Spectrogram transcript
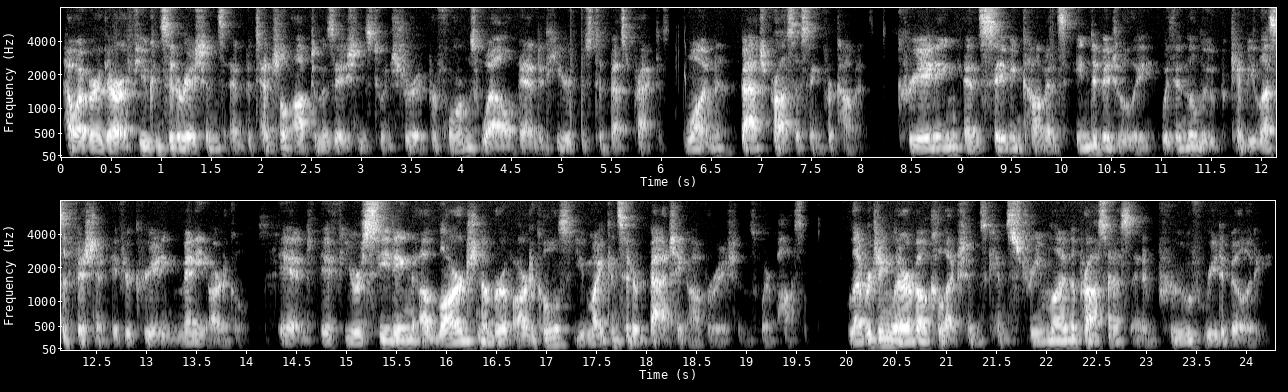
However, there are a few considerations and potential optimizations to ensure it performs well and adheres to best practice. One, batch processing for comments. Creating and saving comments individually within the loop can be less efficient if you're creating many articles. And if you're seeding a large number of articles, you might consider batching operations where possible. Leveraging Laravel collections can streamline the process and improve readability.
